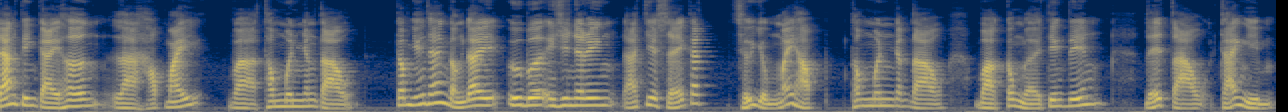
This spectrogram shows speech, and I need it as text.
Đáng tin cậy hơn là học máy và thông minh nhân tạo. Trong những tháng gần đây, Uber Engineering đã chia sẻ cách sử dụng máy học, thông minh nhân tạo và công nghệ tiên tiến để tạo trải nghiệm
